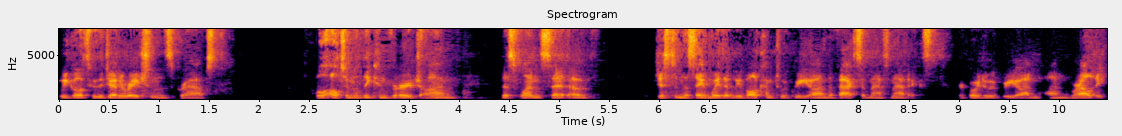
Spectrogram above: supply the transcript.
we go through the generations, perhaps, will ultimately converge on this one set of, just in the same way that we've all come to agree on the facts of mathematics, we're going to agree on on morality.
